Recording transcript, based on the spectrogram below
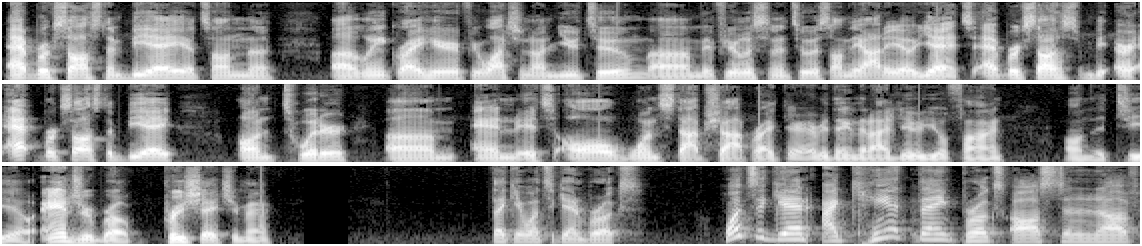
At Brooks Austin BA. It's on the uh, link right here. If you're watching on YouTube, um, if you're listening to us on the audio, yeah, it's at Brooks Austin or at Brooks Austin BA on Twitter. Um, and it's all one stop shop right there. Everything that I do, you'll find on the TL. Andrew, bro, appreciate you, man. Thank you once again, Brooks. Once again, I can't thank Brooks Austin enough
